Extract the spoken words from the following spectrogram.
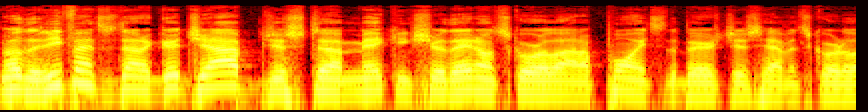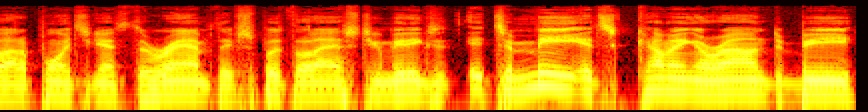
Well, the defense has done a good job just uh, making sure they don't score a lot of points. The Bears just haven't scored a lot of points against the Rams. They've split the last two meetings. It, to me, it's coming around to be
